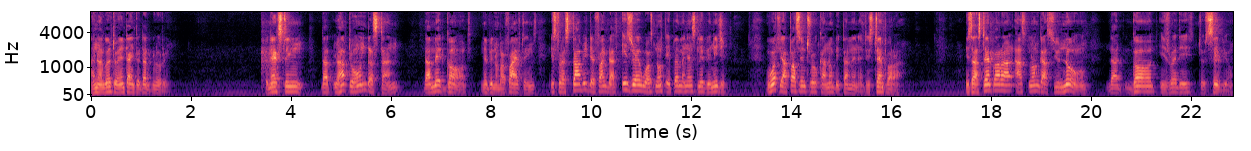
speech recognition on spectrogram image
And you are going to enter into that glory. The next thing that you have to understand that made God, maybe number five things, is to establish the fact that Israel was not a permanent slave in Egypt. What you are passing through cannot be permanent, it's temporal. It's as temporal as long as you know that God is ready to save you.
